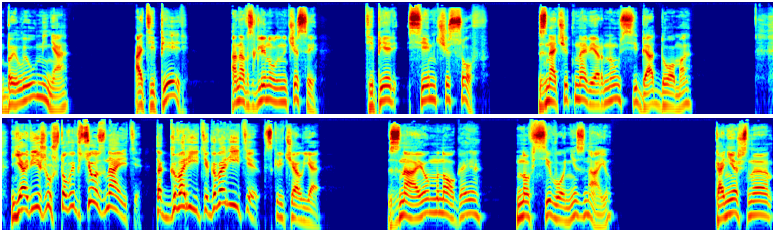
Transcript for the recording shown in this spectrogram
был и у меня. А теперь, она взглянула на часы, теперь семь часов. Значит, наверное, у себя дома. «Я вижу, что вы все знаете! Так говорите, говорите!» — вскричал я. «Знаю многое, но всего не знаю». «Конечно,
